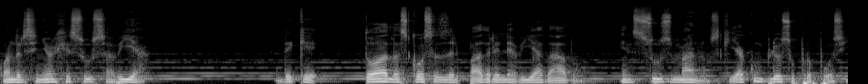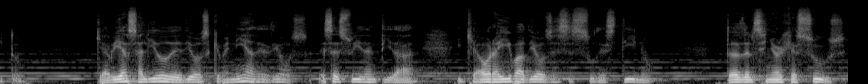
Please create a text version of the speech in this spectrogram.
Cuando el Señor Jesús sabía de que todas las cosas del Padre le había dado en sus manos, que ya cumplió su propósito, que había salido de Dios, que venía de Dios, esa es su identidad, y que ahora iba a Dios, ese es su destino. Entonces el Señor Jesús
